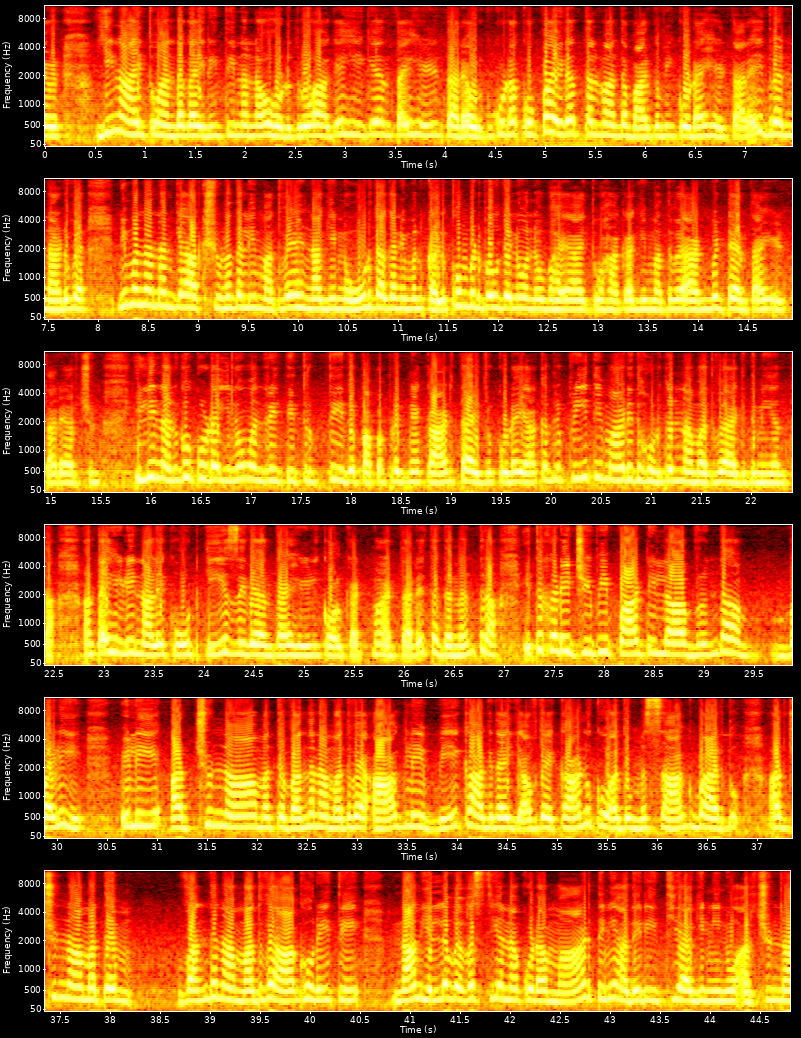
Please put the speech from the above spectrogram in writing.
ಏನಾಯ್ತು ಅಂದಾಗ ಈ ರೀತಿ ನನ್ನ ಹೊಡೆದ್ರು. ಹಾಗೆ ಹೀಗೆ ಅಂತ ಹೇಳ್ತಾರೆ. ಅವ್ರಿಗೂ ಕೂಡ ಕೋಪ ಇರತ್ತಲ್ವ ಅಂತ ಭಾರ್ಗವಿ ಕೂಡ ಹೇಳ್ತಾರೆ. ಇದ್ರ ನಡುವೆ ನಿಮ್ಮನ್ನ ನನಗೆ ಆ ಕ್ಷಣದಲ್ಲಿ ಮದುವೆ ಹೆಣ್ಣಾಗಿ ನೋಡಿದಾಗ ನಿಮ್ಮನ್ನು ಕಳ್ಕೊಂಡ್ಬಿಡ್ಬಹುದೇನೋ ಅನ್ನೋ ಭಯ ಆಯಿತು. ಹಾಗಾಗಿ ಮದುವೆ ಆಗಿಬಿಟ್ಟೆ ಅಂತ ಹೇಳ್ತಾರೆ ಅರ್ಜುನ್. ಇಲ್ಲಿ ನನಗೂ ಕೂಡ ಏನೋ ಒಂದು ರೀತಿ ತೃಪ್ತಿ ಇದೆ. ಪಾಪ ಪ್ರಜ್ಞೆ ಕಾಡ್ತಾ ಇದ್ರು ಕೂಡ. ಯಾಕಂದ್ರೆ ಪ್ರೀತಿ ಮಾಡಿದ ಹುಡುಗನ್ನ ಮದುವೆ ಆಗಿದ್ದೀನಿ ಅಂತ ಅಂತ ಹೇಳಿ ನಾಳೆ ಕೋರ್ಟ್ ಕೇಸ್ ಇದೆ ಅಂತ ಹೇಳಿ ಕಾಲ್ ಕಟ್ ಮಾಡ್ತಾರೆ. ತದನಂತರ ಇತ್ತ ಕಡೆ ಜಿ ಪಿ ಪಾಟೀಲ, ಬೃಂದ ಬಳಿ ಇಲ್ಲಿ ಅರ್ಜುನ ಮತ್ತೆ ವಂದನ ಮದುವೆ ಆಗಲೇಬೇಕಾಗಿದೆ. ಯಾವುದೇ ಕಾರಣಕ್ಕೂ ಅದು ಮಿಸ್ ಆಗಬಾರ್ದು. ಅರ್ಜುನ ಮತ್ತೆ ವಂದನ, ಮದುವೆ ಆಗೋ ರೀತಿ ನಾನು ಎಲ್ಲ ವ್ಯವಸ್ಥೆಯನ್ನು ಕೂಡ ಮಾಡ್ತೀನಿ. ಅದೇ ರೀತಿಯಾಗಿ ನೀನು ಅರ್ಜುನ್ನ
